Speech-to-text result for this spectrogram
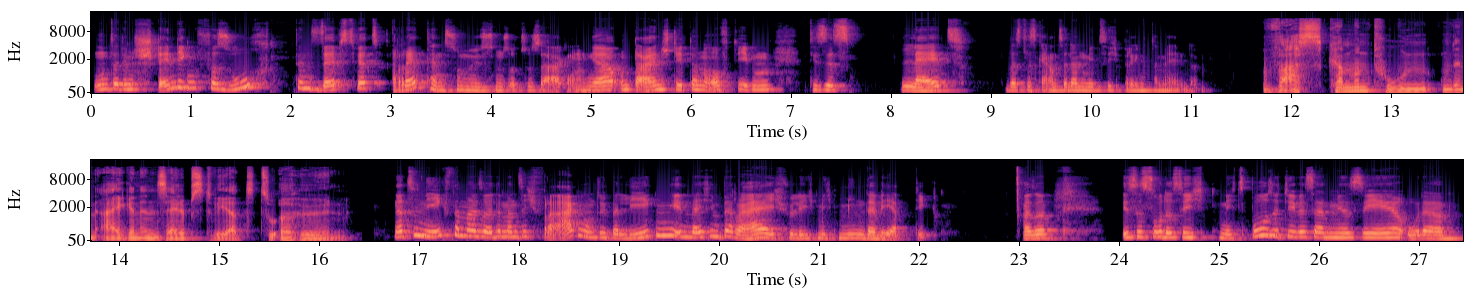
unter dem ständigen Versuch, den Selbstwert retten zu müssen, sozusagen. Ja, und da entsteht dann oft eben dieses Leid, was das Ganze dann mit sich bringt am Ende. Was kann man tun, um den eigenen Selbstwert zu erhöhen? Na, zunächst einmal sollte man sich fragen und überlegen, in welchem Bereich fühle ich mich minderwertig. Also ist es so, dass ich nichts Positives an mir sehe oder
